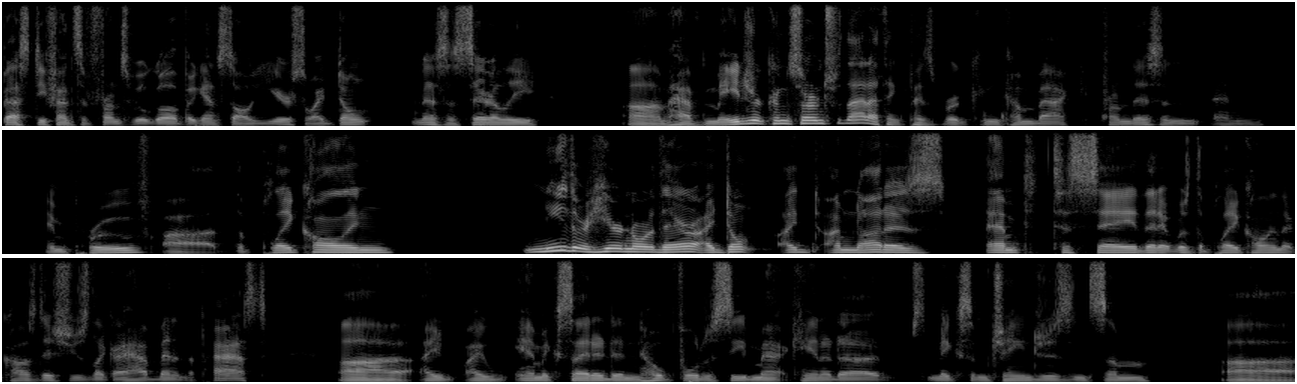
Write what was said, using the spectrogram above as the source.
best defensive fronts we'll go up against all year, so I don't necessarily um, have major concerns for that. I think Pittsburgh can come back from this and and improve. Uh, the play calling, neither here nor there. I don't. I I'm not as amped to say that it was the play calling that caused issues like I have been in the past. Uh, I I am excited and hopeful to see Matt Canada make some changes and some uh,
